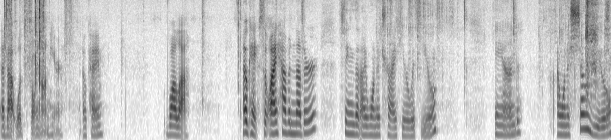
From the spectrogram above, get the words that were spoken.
about what's going on here. Okay. Voila. Okay, so I have another thing that I want to try here with you. And I want to show you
